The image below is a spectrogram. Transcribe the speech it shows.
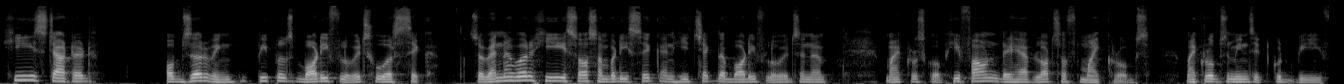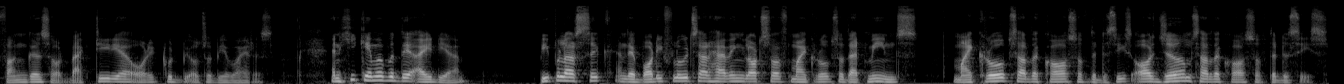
he started observing people's body fluids who were sick. So whenever he saw somebody sick and he checked the body fluids in a microscope, he found they have lots of microbes. Microbes means it could be fungus or bacteria or it could be also be a virus. And he came up with the idea people are sick and their body fluids are having lots of microbes, so that means microbes are the cause of the disease or germs are the cause of the disease.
